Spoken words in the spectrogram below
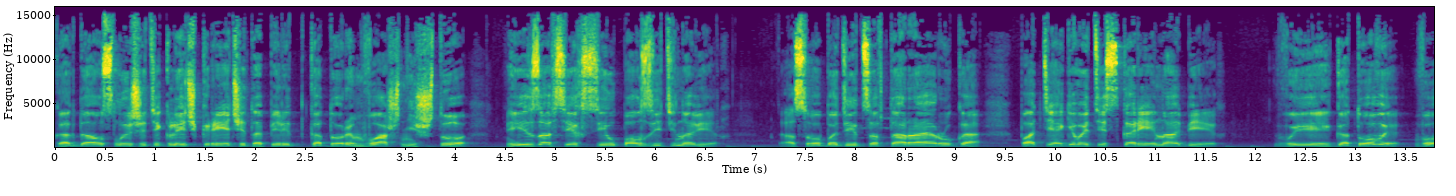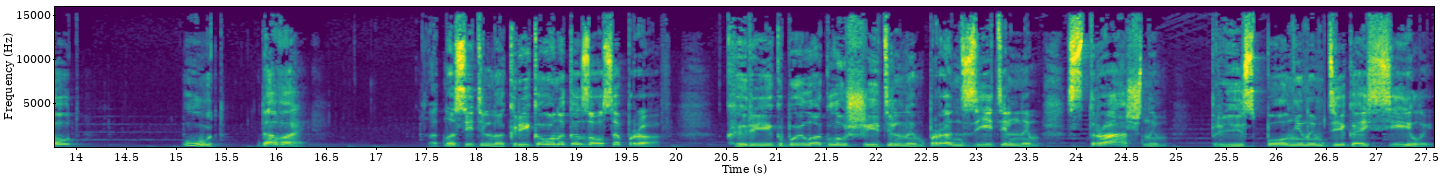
Когда услышите клич кречета, перед которым ваш ничто, изо всех сил ползите наверх. Освободится вторая рука. Подтягивайтесь скорее на обеих. Вы готовы, Волт? Ут, давай. Относительно крика он оказался прав. Крик был оглушительным, пронзительным, страшным, преисполненным дикой силой.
